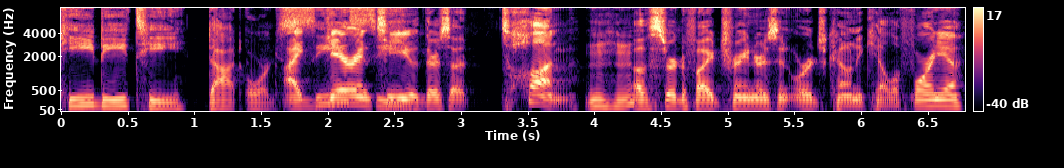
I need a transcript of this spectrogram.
CCPDT.org. I CC. guarantee you there's a ton Mm-hmm. of certified trainers in Orange County, California.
